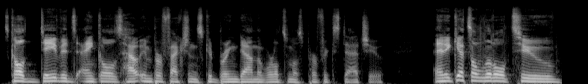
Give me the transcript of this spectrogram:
It's called David's Ankles: How Imperfections Could Bring Down the World's Most Perfect Statue, and it gets a little too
